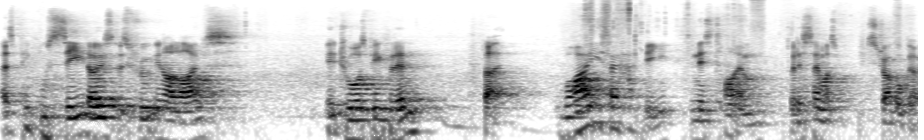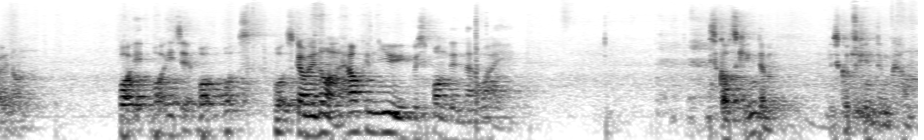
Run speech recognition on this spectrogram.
as people see those as fruit in our lives, it draws people in. But why are you so happy in this time where there's so much struggle going on? What, what is it? What, what's, what's going on? How can you respond in that way? It's God's kingdom. It's God's kingdom come.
